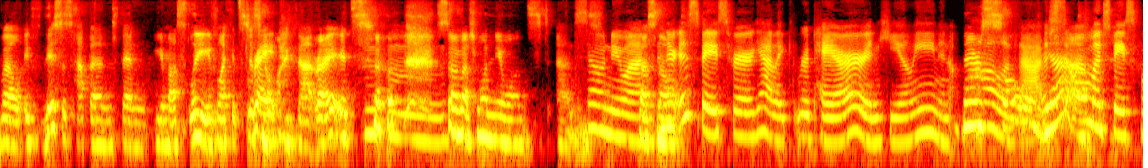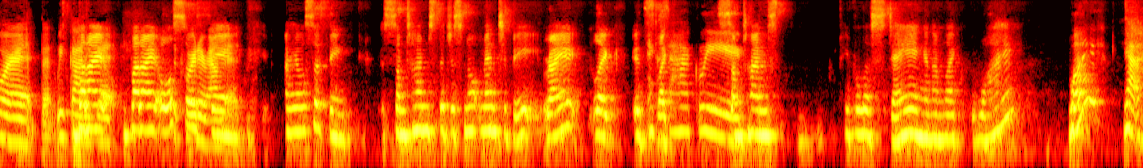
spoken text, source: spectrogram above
well, if this has happened, then you must leave. Like it's just right. not like that, right? It's mm-hmm. so much more nuanced and so nuanced. Personal. And there is space for yeah, like repair and healing and There's all so, of that. There's yeah. so much space for it, but we've got but to I, but I also think I also think sometimes they're just not meant to be, right? Like it's exactly. like sometimes people are staying and I'm like, why? Why? Yeah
